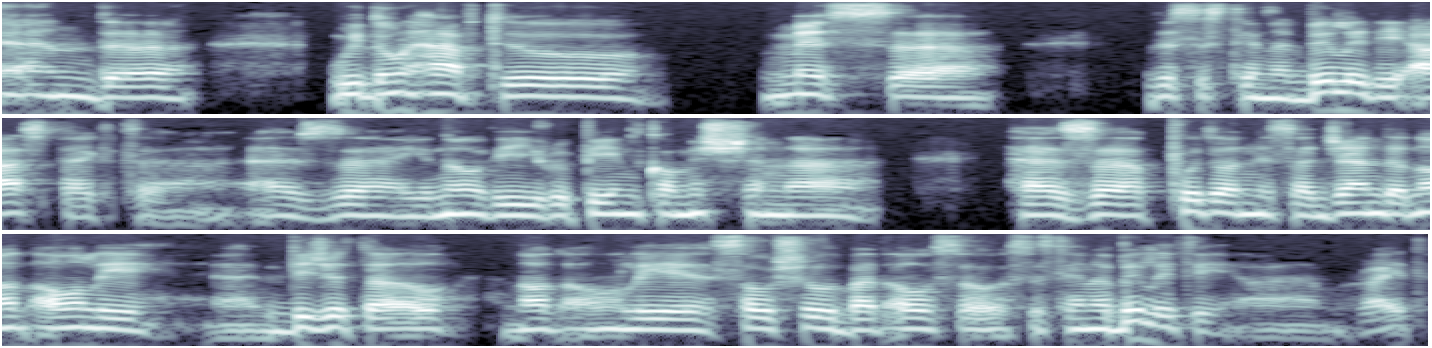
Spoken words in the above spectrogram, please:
and uh, we don't have to miss uh, the sustainability aspect, as you know, the European Commission has put on its agenda not only digital, not only social, but also sustainability, right?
